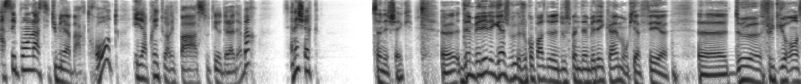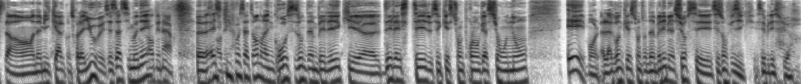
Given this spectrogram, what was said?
à ces points-là, si tu mets la barre trop haute et après tu arrives pas à sauter au-delà de la barre, c'est un échec. C'est un échec. Euh, Dembélé, les gars, je veux, qu'on parle de d'Ousmane Dembélé quand même, bon, qui a fait euh, euh, deux fulgurances là en amical contre la Juve. C'est ça, Simonet? Euh, Est-ce qu'il faut s'attendre à une grosse saison de Dembélé qui est euh, délestée de ces questions de prolongation ou non? Et bon, la grande question de Dembélé, bien sûr, c'est c'est son physique et ses blessures.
